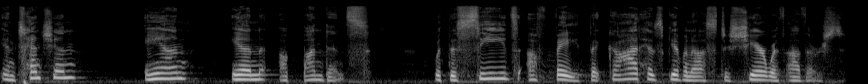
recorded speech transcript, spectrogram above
intention and in abundance with the seeds of faith that God has given us to share with others?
